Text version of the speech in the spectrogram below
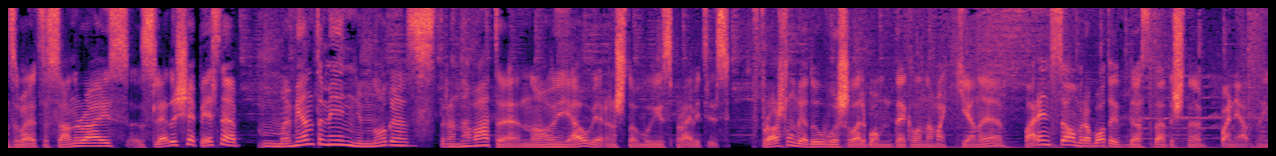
Называется Sunrise. Следующая песня моментами немного странноватая, но я уверен, что вы справитесь. В прошлом году вышел альбом Деклана Маккены. Парень в целом работает в достаточно понятной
